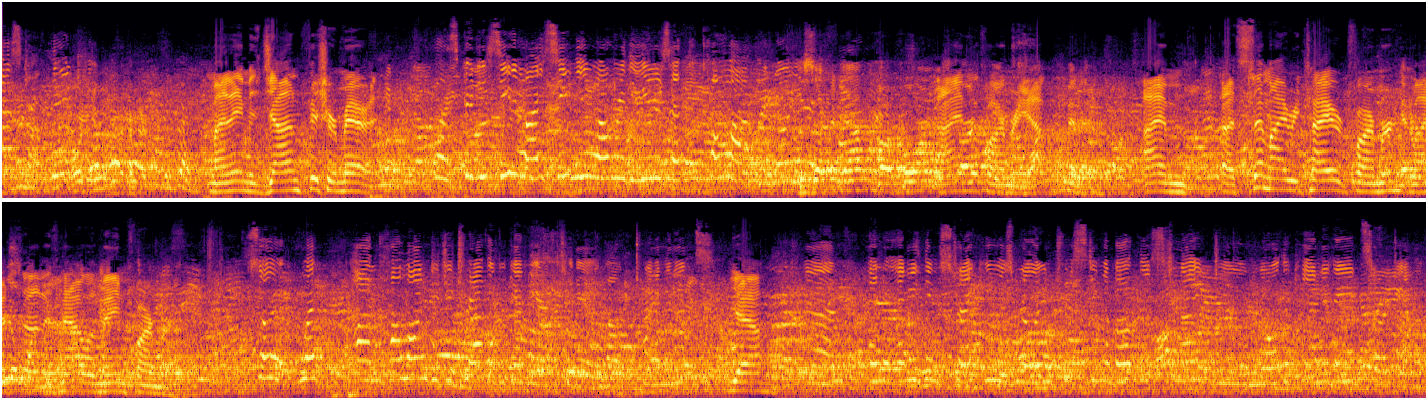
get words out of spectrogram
Custer, thank you. My name is John Fisher Merritt. Well, it's good to see you. I've seen you over the years at the co-op. I know The you're second half of our forum will I am a start farmer, in yeah. one minute. I'm a semi-retired farmer. And My son is now a main farmer. So, what? Um, how long did you travel to get here today? About 20 minutes. Yeah, Uh, and anything strike you as really interesting about this tonight? Do you know the candidates, or do you have a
